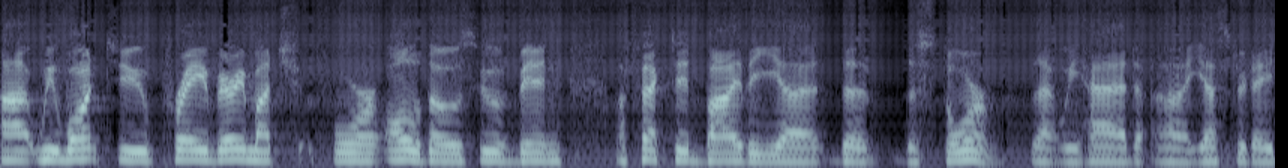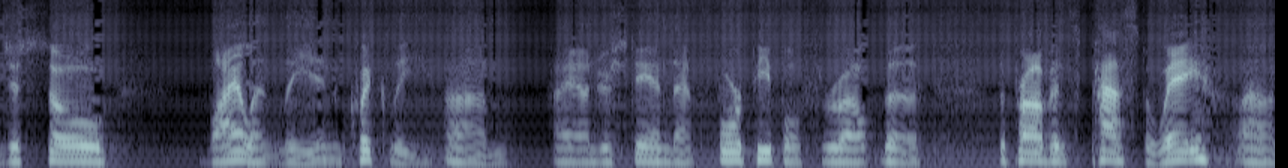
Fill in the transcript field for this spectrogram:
uh, we want to pray very much for all of those who have been affected by the uh, the the storm that we had uh, yesterday, just so violently and quickly. Um, I understand that four people throughout the the province passed away uh,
